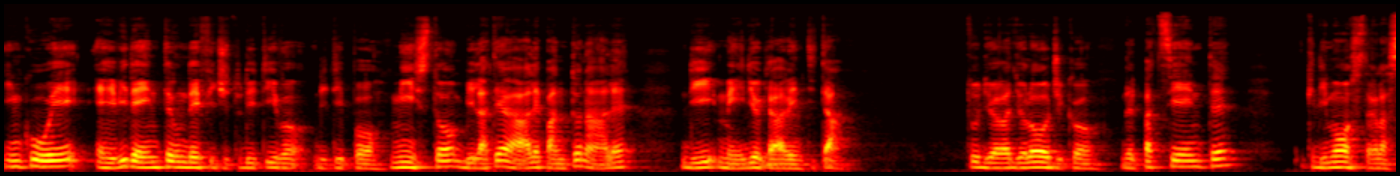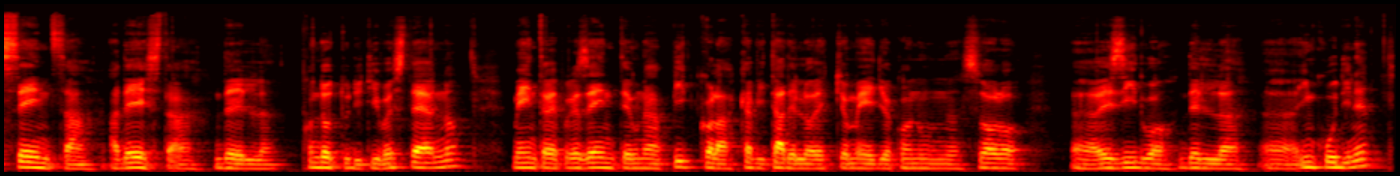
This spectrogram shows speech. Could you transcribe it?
in cui è evidente un deficit uditivo di tipo misto, bilaterale, pantonale di medio grave entità studio radiologico del paziente che dimostra l'assenza a destra del condotto uditivo esterno, mentre è presente una piccola cavità dell'orecchio medio con un solo eh, residuo dell'incudine, eh,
